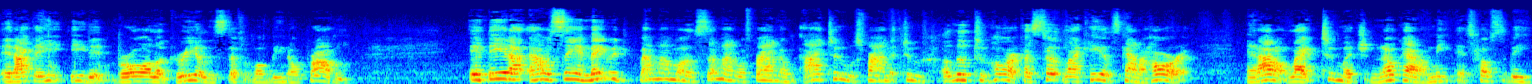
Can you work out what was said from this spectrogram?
And I can eat, it broil or grill and stuff. It won't be no problem. And then I, I was saying maybe my mama, somebody was frying them. I too was frying it too a little too hard because tuck like his kind of hard. And I don't like too much, no kind of meat that's supposed to be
